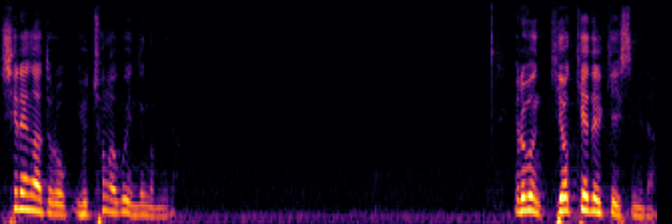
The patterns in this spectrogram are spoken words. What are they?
실행하도록 요청하고 있는 겁니다. 여러분 기억해야 될 게 있습니다.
